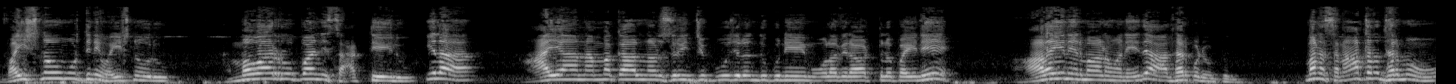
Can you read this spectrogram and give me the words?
వైష్ణవమూర్తిని వైష్ణవులు అమ్మవారి రూపాన్ని శాక్తేయులు ఇలా ఆయా నమ్మకాలను అనుసరించి పూజలు అందుకునే మూల విరాట్టులపైనే ఆలయ నిర్మాణం అనేది ఆధారపడి ఉంటుంది. మన సనాతన ధర్మం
